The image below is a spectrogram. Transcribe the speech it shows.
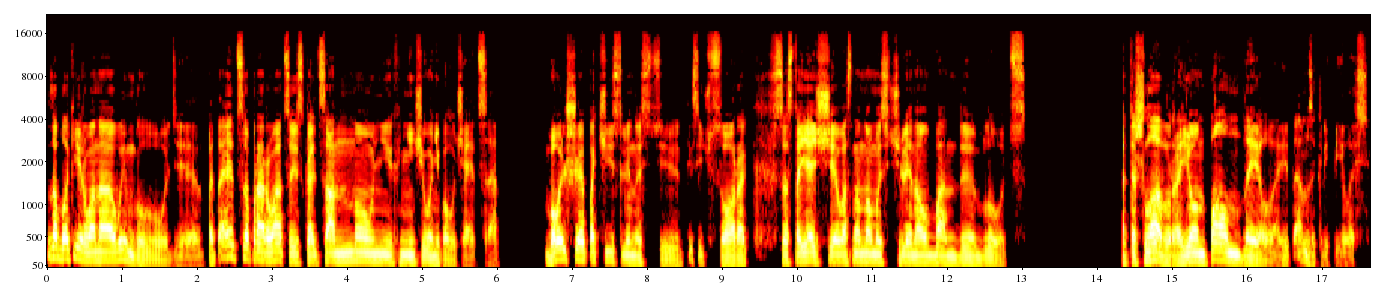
Заблокирована в Инглвуде. Пытается прорваться из кольца, но у них ничего не получается. Большая по численности, тысяч сорок, состоящая в основном из членов банды Блудс отошла в район Палмдейла и там закрепилась.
